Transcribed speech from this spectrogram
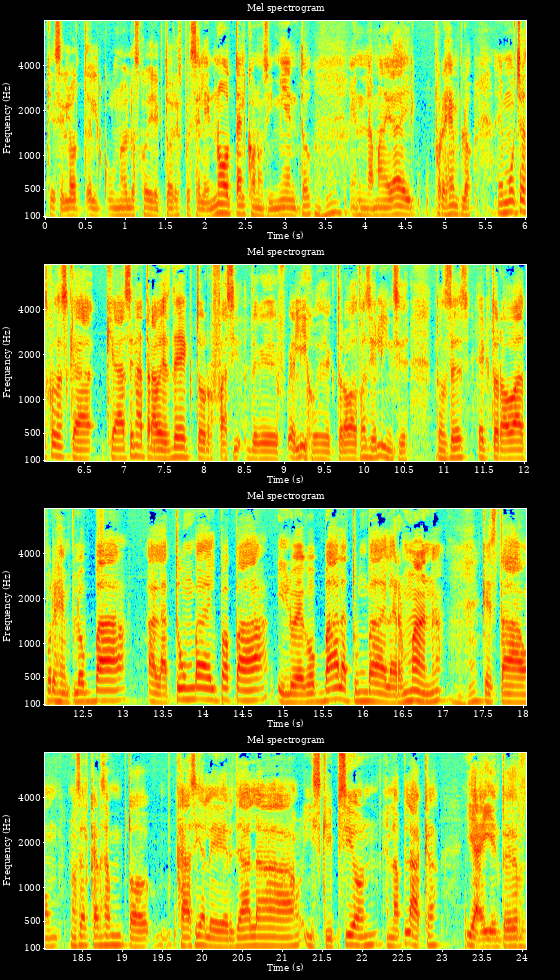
que es el, uno de los codirectores, pues se le nota el conocimiento en la manera de ir. Por ejemplo, hay muchas cosas que, hacen a través de Héctor, de, el hijo de Héctor Abad Faciolince. Entonces, Héctor Abad, por ejemplo, va a la tumba del papá y luego va a la tumba de la hermana, que está, no se alcanza casi a leer ya la inscripción en la placa y ahí entonces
